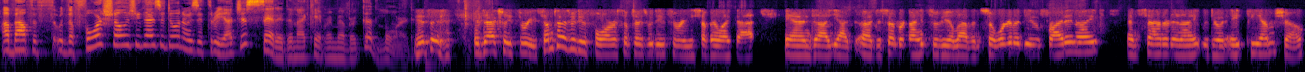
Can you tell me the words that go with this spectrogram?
about the th- the four shows you guys are doing, or is it three? I just said it and I can't remember. Good lord. It's it's actually three. Sometimes we do four. Sometimes we do three. Something like that. And uh, yeah, uh, December 9th through the 11th. So we're going to do Friday night and Saturday night. We do an 8 p.m. show,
